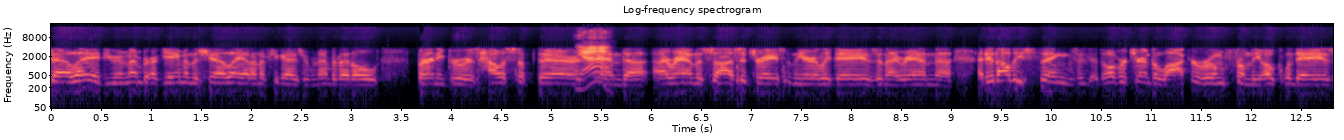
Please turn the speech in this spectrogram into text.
chalet. Do you remember a game in the chalet? I don't know if you guys remember that old Bernie Brewer's house up there. Yeah. And uh, I ran the sausage race in the early days, and I ran. Uh, I did all these things. Overturned the locker room from the Oakland A's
